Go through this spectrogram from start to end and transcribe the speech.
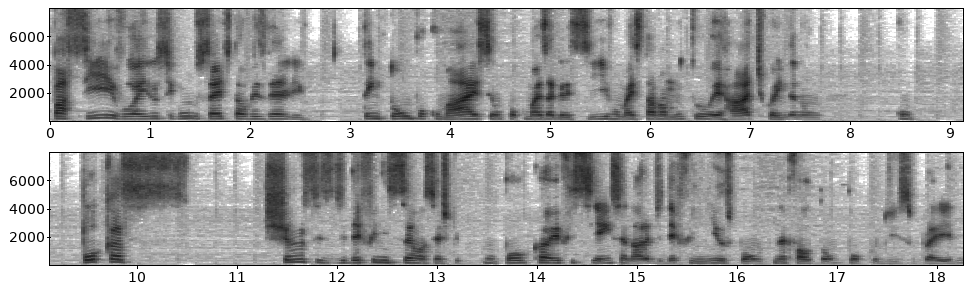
passivo, aí no segundo set talvez ele tentou um pouco mais, ser um pouco mais agressivo, mas estava muito errático ainda, não, com poucas chances de definição, assim, acho que com pouca eficiência na hora de definir os pontos, né? Faltou um pouco disso para ele.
